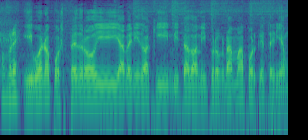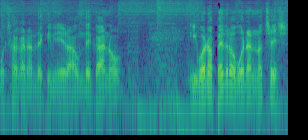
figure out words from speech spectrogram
Hombre, Y bueno, pues Pedro hoy ha venido aquí invitado a mi programa porque tenía muchas ganas de que viniera un decano. Y bueno, Pedro, buenas noches.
